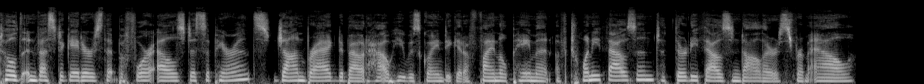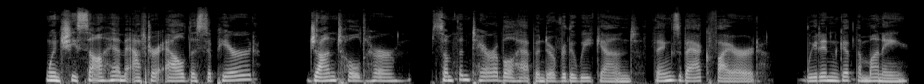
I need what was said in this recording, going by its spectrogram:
told investigators that before Al's disappearance, John bragged about how he was going to get a final payment of 20,000 to $30,000 from Al. When she saw him after Al disappeared, John told her, Something terrible happened over the weekend. Things backfired. We didn't get the money.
